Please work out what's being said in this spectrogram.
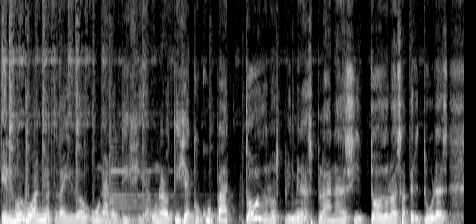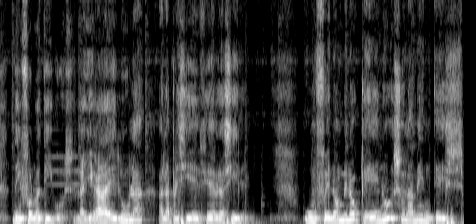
El nuevo año ha traído una noticia, una noticia que ocupa todas las primeras planas y todas las aperturas de informativos, la llegada de Lula a la presidencia de Brasil un fenómeno que no solamente es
